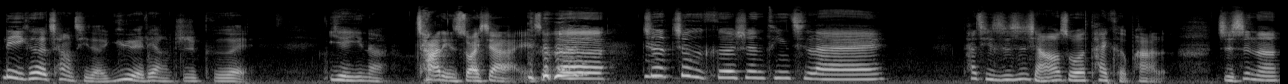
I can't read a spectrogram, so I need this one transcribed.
立刻唱起了《月亮之歌》。哎，夜莺啊，差点摔下来，说：“呃，这 这个歌声听起来……”他其实是想要说太可怕了，只是呢，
